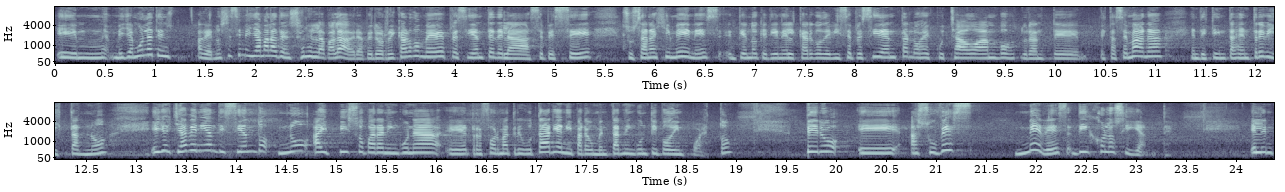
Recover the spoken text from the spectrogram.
em, me llamó la atención, a ver, no sé si me llama la atención en la palabra, pero Ricardo Meves, presidente de la CPC, Susana Jiménez, entiendo que tiene el cargo de vicepresidenta, los he escuchado a ambos durante esta semana en distintas entrevistas, ¿no? Ellos ya venían diciendo no hay piso para ninguna eh, reforma tributaria ni para aumentar ningún tipo de impuesto. Pero eh, a su vez, Meves dijo lo siguiente, el,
